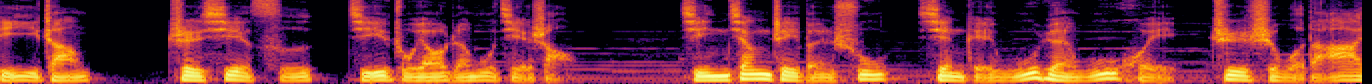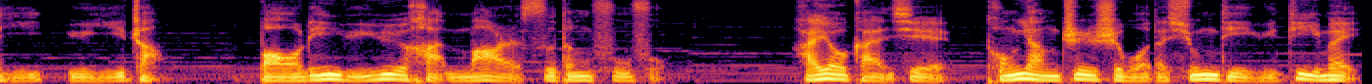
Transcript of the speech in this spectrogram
第一章致谢词及主要人物介绍，仅将这本书献给无怨无悔支持我的阿姨与姨丈宝林与约翰马尔斯登夫妇，还要感谢同样支持我的兄弟与弟妹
